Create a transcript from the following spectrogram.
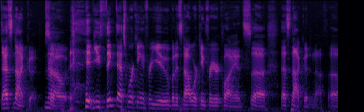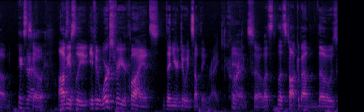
that's not good. No. So if you think that's working for you, but it's not working for your clients, uh, that's not good enough. Um, Exactly. So obviously, if it works for your clients, then you're doing something right. Correct. And so let's let's talk about those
